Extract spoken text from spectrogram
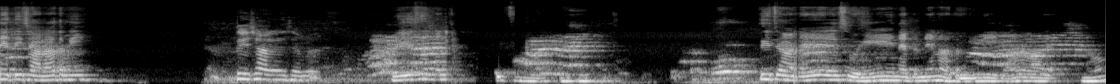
နှစ်တိချလားသမီးတေးချရဲဆရာမ40နဲ့တိကြတယ်ဆိုရင်နဲ့တနင်္လာသမီးလေးကတဲ့နော်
